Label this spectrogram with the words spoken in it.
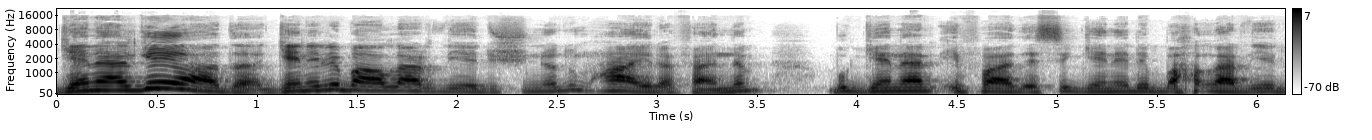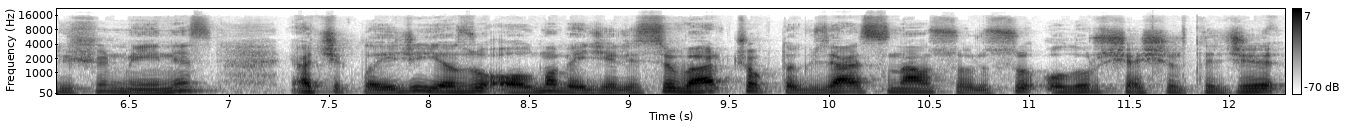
Genelge yağdı, geneli bağlar diye düşünüyordum. Hayır efendim. Bu genel ifadesi geneli bağlar diye düşünmeyiniz. Açıklayıcı yazı olma becerisi var. Çok da güzel sınav sorusu olur, şaşırtıcı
